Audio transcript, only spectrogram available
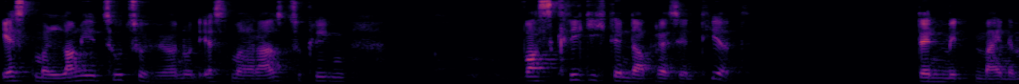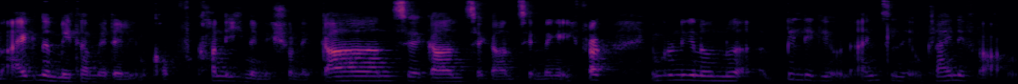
erstmal lange zuzuhören und erstmal rauszukriegen, was kriege ich denn da präsentiert? Denn mit meinem eigenen Metamodell im Kopf kann ich nämlich schon eine ganze, ganze, ganze Menge. Ich frage im Grunde genommen nur billige und einzelne und kleine Fragen.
